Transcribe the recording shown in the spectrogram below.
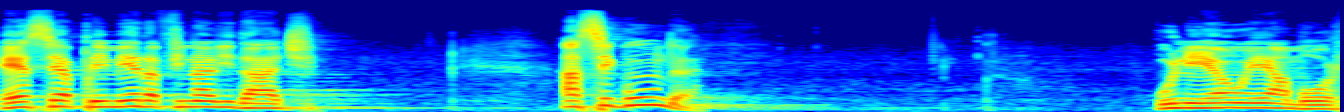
Essa é a primeira finalidade. A segunda, união em amor,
